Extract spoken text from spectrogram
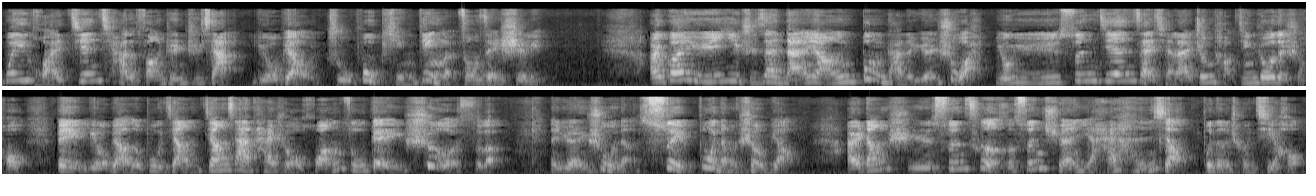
危怀奸洽的方针之下，刘表逐步平定了宗贼势力。而关于一直在南阳蹦跶的袁术啊，由于孙坚在前来征讨荆州的时候，被刘表的部将江夏太守黄祖给射死了，那袁术呢，遂不能胜表。而当时孙策和孙权也还很小，不能成气候。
